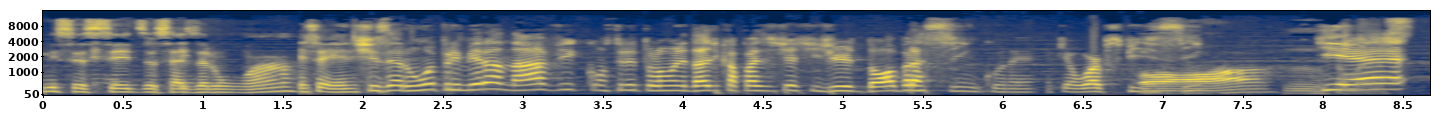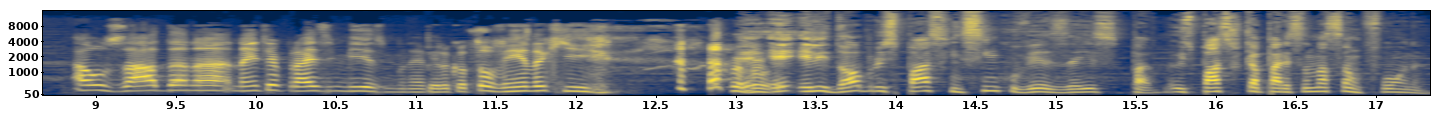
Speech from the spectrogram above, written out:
NCC1701A. Isso aí, NX-01 é a primeira nave construída pela humanidade capaz de atingir dobra 5, né? Que é o Warp Speed 5, Hum, que então, é mas- a usada na, na Enterprise mesmo, né? Pelo que eu tô vendo aqui. Ele dobra o espaço em cinco vezes, é isso? O espaço fica parecendo uma sanfona.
